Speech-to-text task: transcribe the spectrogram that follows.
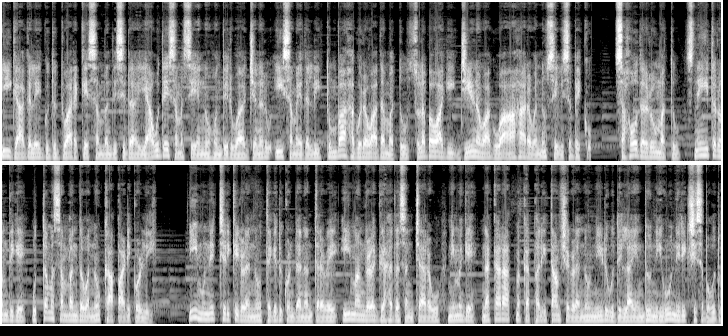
ಈಗಾಗಲೇ ಗುರುದ್ವಾರಕ್ಕೆ ಸಂಬಂಧಿಸಿದ ಯಾವುದೇ ಸಮಸ್ಯೆಯನ್ನು ಹೊಂದಿರುವ ಜನರು ಈ ಸಮಯದಲ್ಲಿ ತುಂಬಾ ಹಗುರವಾದ ಮತ್ತು ಸುಲಭವಾಗಿ ಜೀರ್ಣವಾಗುವ ಆಹಾರವನ್ನು ಸೇವಿಸಬೇಕು. ಸಹೋದರರು ಮತ್ತು ಸ್ನೇಹಿತರೊಂದಿಗೆ ಉತ್ತಮ ಸಂಬಂಧವನ್ನು ಕಾಪಾಡಿಕೊಳ್ಳಿ. ಈ ಮುನ್ನೆಚ್ಚರಿಕೆಗಳನ್ನು ತೆಗೆದುಕೊಂಡ ನಂತರವೇ ಈ ಮಂಗಳ ಗ್ರಹದ ಸಂಚಾರವು ನಿಮಗೆ ನಕಾರಾತ್ಮಕ ಫಲಿತಾಂಶಗಳನ್ನು ನೀಡುವುದಿಲ್ಲ ಎಂದು ನೀವು ನಿರೀಕ್ಷಿಸಬಹುದು.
